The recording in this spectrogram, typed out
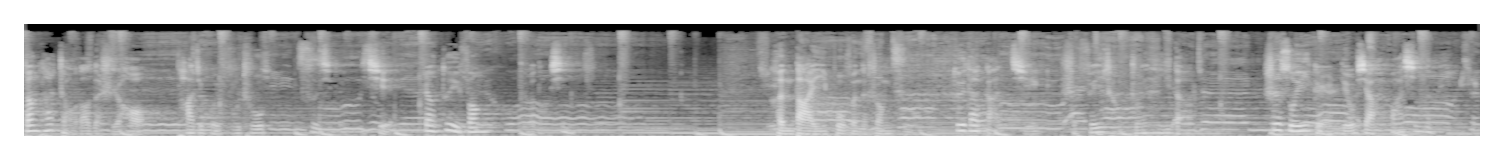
当他找到的时候，他就会付出自己的一切，让对方得到幸福。很大一部分的双子对待感情是非常专一的，之所以给人留下花心的美名，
